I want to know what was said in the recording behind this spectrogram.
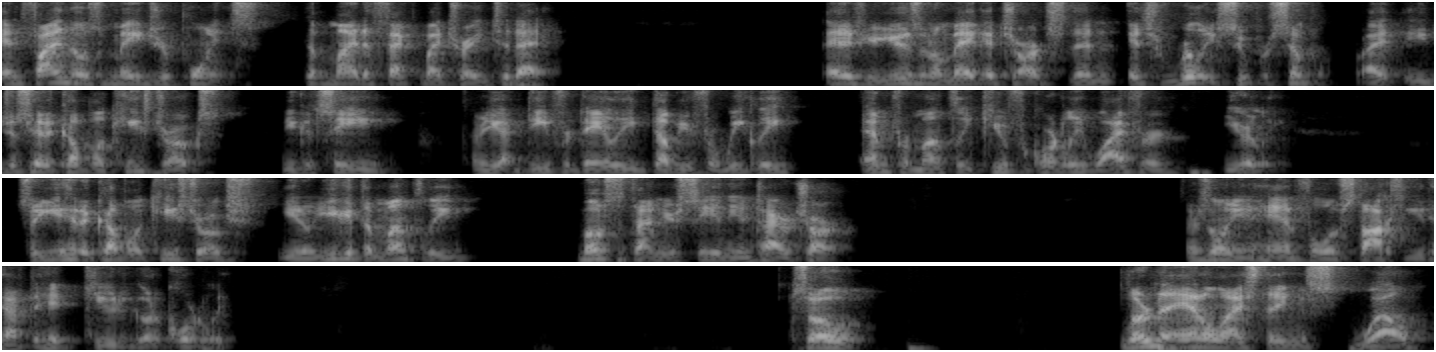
and find those major points that might affect my trade today? And if you're using Omega charts, then it's really super simple, right? You just hit a couple of keystrokes. You can see, I mean, you got D for daily, W for weekly, M for monthly, Q for quarterly, Y for yearly. So you hit a couple of keystrokes, you know, you get the monthly. Most of the time, you're seeing the entire chart. There's only a handful of stocks that you'd have to hit Q to go to quarterly. So learn to analyze things well.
